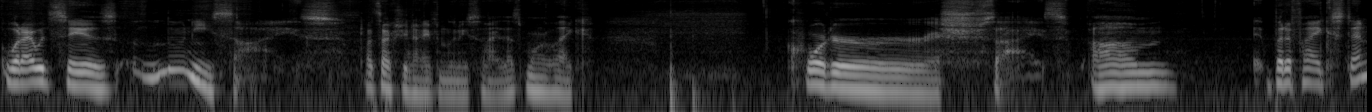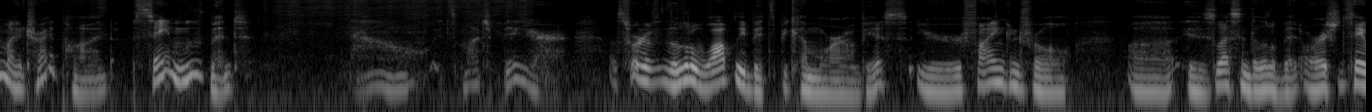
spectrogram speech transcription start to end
what I would say is loonie size. That's actually not even loonie size. That's more like quarter-ish size. Um, but if I extend my tripod, same movement, now it's much bigger. Sort of the little wobbly bits become more obvious. Your fine control uh, is lessened a little bit, or I should say,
